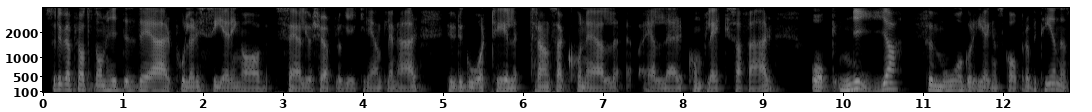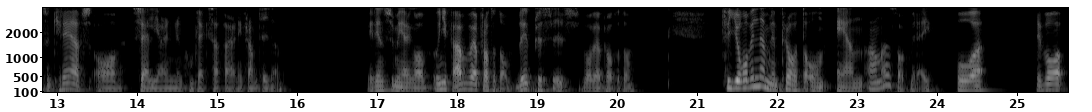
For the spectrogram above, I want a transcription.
Så det vi har pratat om hittills det är polarisering av sälj och köplogiker egentligen här. Hur det går till transaktionell eller komplex affär och nya förmågor, egenskaper och beteenden som krävs av säljaren i den komplexa affären i framtiden. Är det en summering av ungefär vad vi har pratat om? Det är precis vad vi har pratat om. För jag vill nämligen prata om en annan sak med dig. Och det var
